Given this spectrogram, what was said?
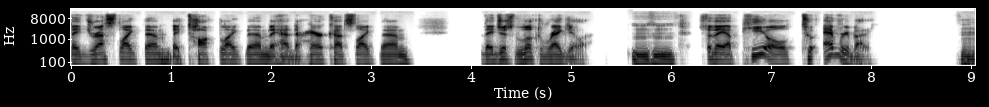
They dressed like them. They talked like them. They had their haircuts like them. They just looked regular. Mhm. So they appeal to everybody. Hmm.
